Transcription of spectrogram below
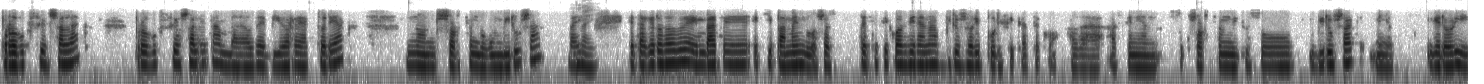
produkzio salak, produkzio saletan badaude bioreaktoreak, non sortzen dugun virusa, bai? Bai. Eta gero daude hainbat eh, ekipamendu oso espezifikoak direnak virus hori purifikatzeko. Hau da, azkenean zuk sortzen dituzu virusak, baina gero hori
